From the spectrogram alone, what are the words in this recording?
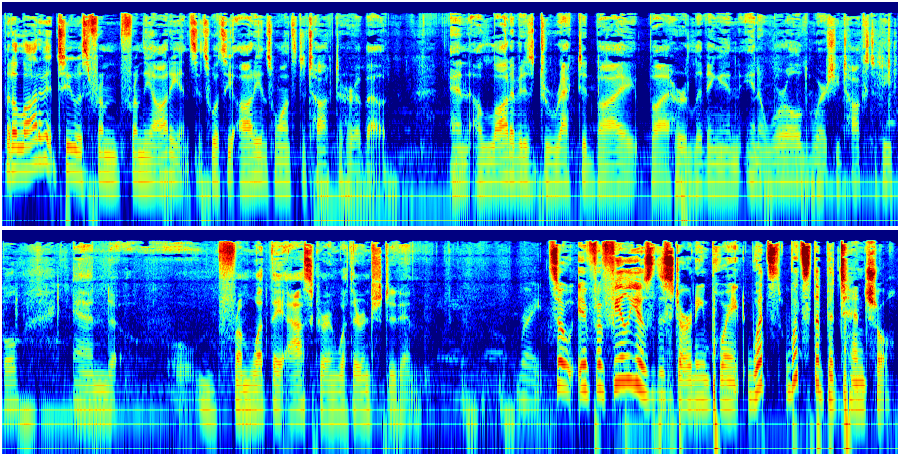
but a lot of it too is from from the audience. It's what the audience wants to talk to her about and a lot of it is directed by by her living in in a world where she talks to people and from what they ask her and what they're interested in. Right. So if Ophelia is the starting point, what's what's the potential?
